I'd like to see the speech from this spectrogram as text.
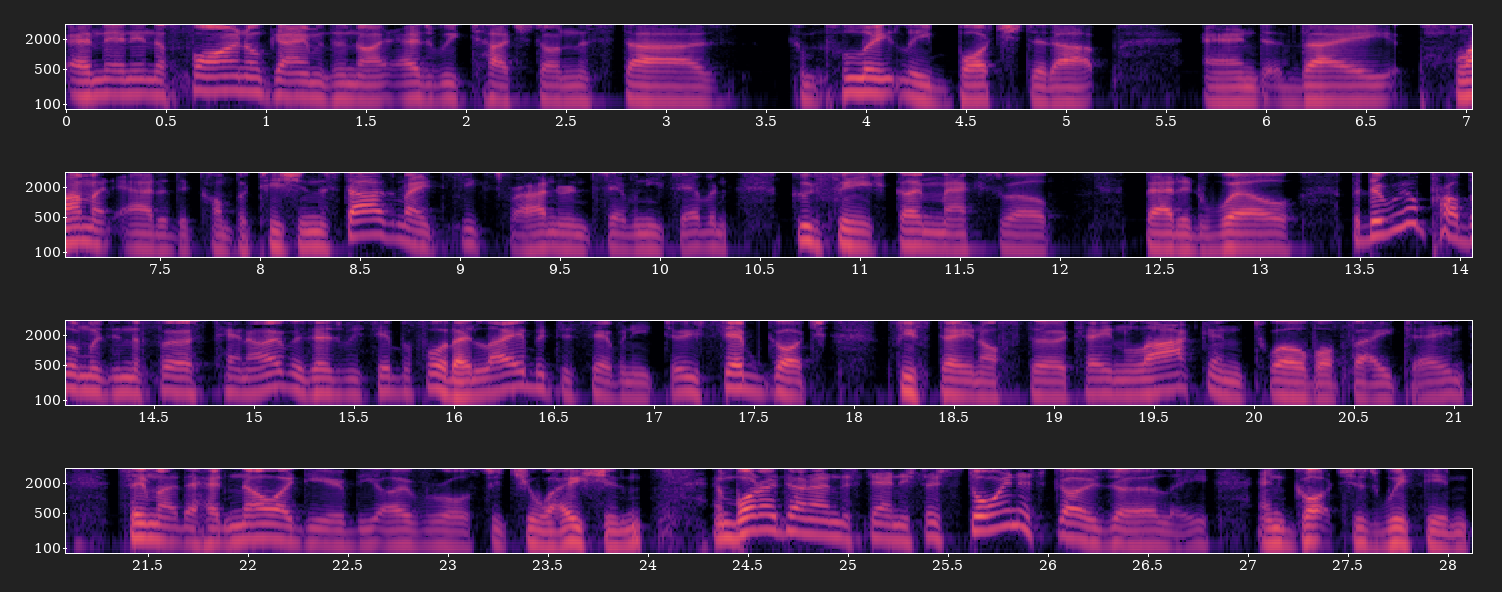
And then in the final game of the night, as we touched on, the Stars completely botched it up and they plummet out of the competition. The Stars made six for 177. Good finish. Glenn Maxwell batted well. But the real problem was in the first 10 overs, as we said before. They laboured to 72. Seb Gotch, 15 off 13. Larkin, 12 off 18. It seemed like they had no idea of the overall situation. And what I don't understand is so Stoinis goes early and Gotch is with him.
